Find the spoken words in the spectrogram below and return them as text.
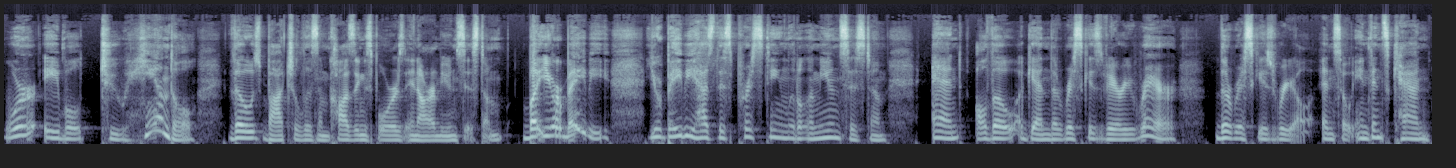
we're able to handle those botulism causing spores in our immune system. But your baby, your baby has this pristine little immune system, and although, again, the risk is very rare, the risk is real. And so infants can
